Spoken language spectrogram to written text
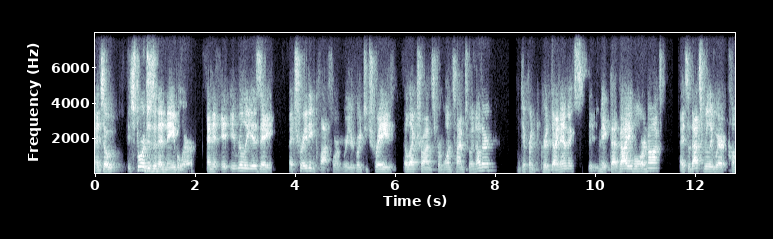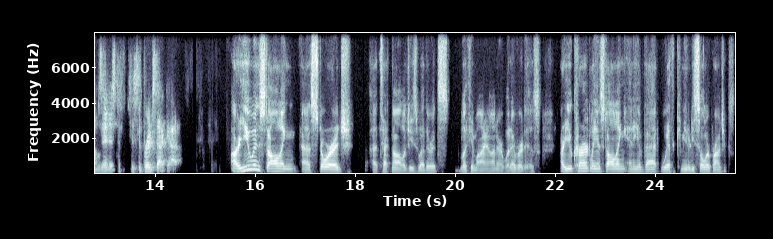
And so storage is an enabler. And it, it, it really is a, a trading platform where you're going to trade electrons from one time to another, different grid dynamics, make that valuable or not. And so that's really where it comes in is to just to bridge that gap. Are you installing uh, storage uh, technologies, whether it's lithium ion or whatever it is? Are you currently installing any of that with community solar projects?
